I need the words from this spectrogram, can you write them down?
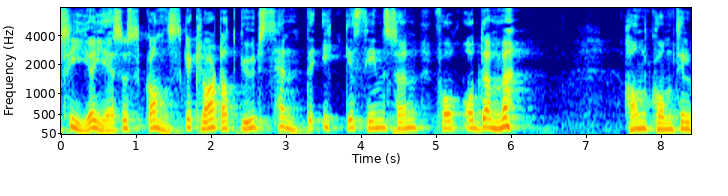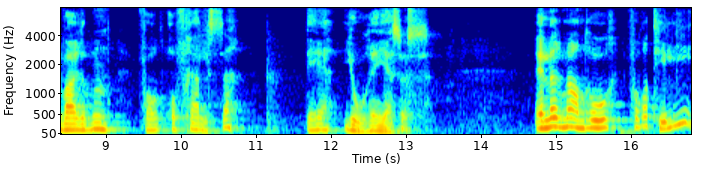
sier Jesus ganske klart at Gud sendte ikke sin sønn for å dømme. Han kom til verden for å frelse. Det gjorde Jesus. Eller med andre ord for å tilgi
